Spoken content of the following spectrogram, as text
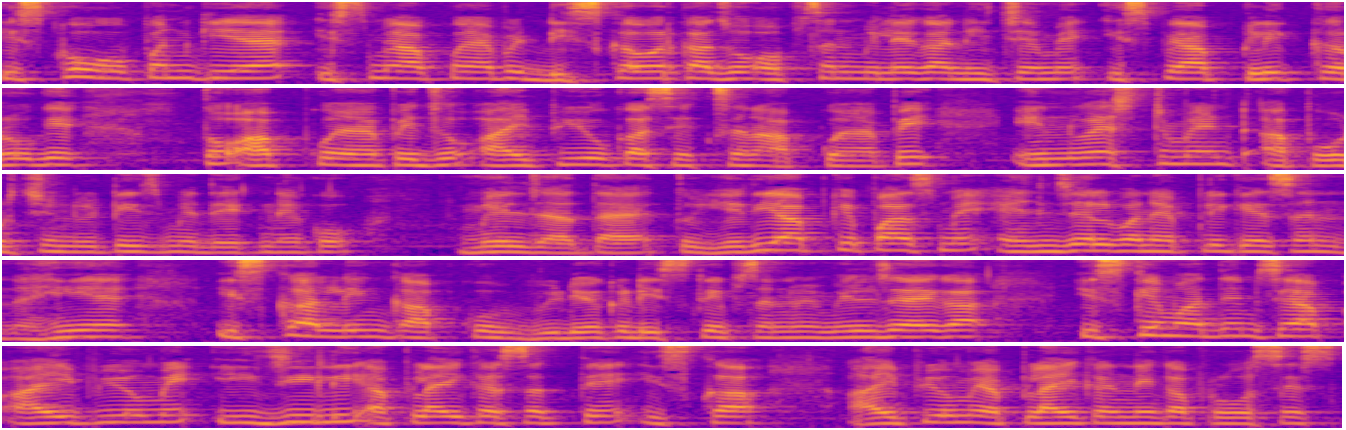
इसको ओपन किया है, इसमें आपको यहाँ पे डिस्कवर का जो ऑप्शन मिलेगा नीचे में, इस पर आप क्लिक करोगे तो आपको यहाँ पे जो आईपीओ का सेक्शन आपको यहाँ पे इन्वेस्टमेंट अपॉर्चुनिटीज़ में देखने को मिल जाता है। तो यदि आपके पास में एंजल वन एप्लीकेशन नहीं है, इसका लिंक आपको वीडियो के डिस्क्रिप्शन में मिल जाएगा। इसके माध्यम से आप आईपीओ में इजीली अप्लाई कर सकते हैं। इसका आईपीओ में अप्लाई करने का प्रोसेस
